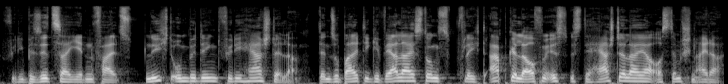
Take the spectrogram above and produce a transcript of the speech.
Für die Besitzer jedenfalls. Nicht unbedingt für die Hersteller. Denn sobald die Gewährleistungspflicht abgelaufen ist, ist der Hersteller ja aus dem Schneider.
